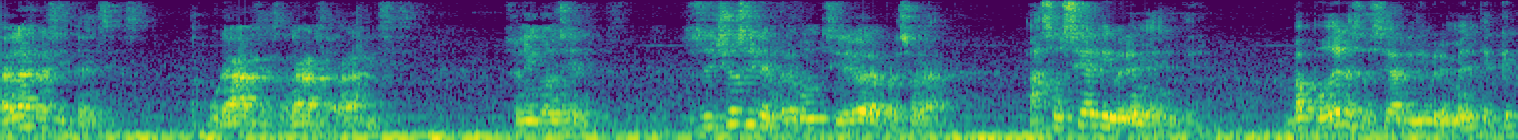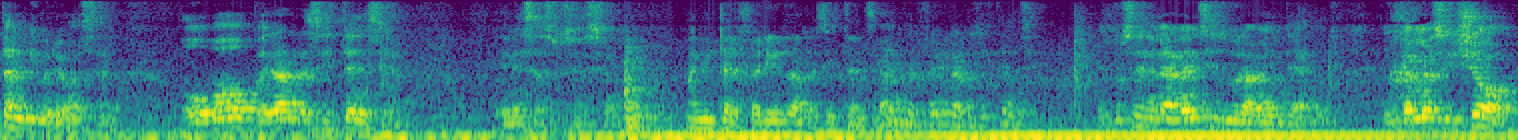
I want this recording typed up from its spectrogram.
Están las resistencias, a curarse, a sanarse, a análisis. Son inconscientes. Entonces yo si le pregunto, si le digo a la persona, asociar libremente, ¿va a poder asociar libremente? ¿Qué tan libre va a ser? ¿O va a operar resistencia? en esa asociación. Van a interferir la resistencia. Van a interferir la resistencia. Entonces el análisis dura 20 años. En cambio, si yo,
